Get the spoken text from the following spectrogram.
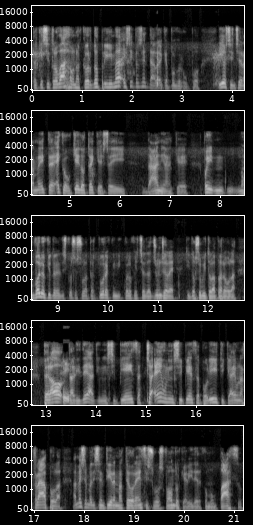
perché si trovava un accordo prima e si presentava il capogruppo. Io sinceramente, ecco, chiedo a te che sei Dani anche poi mh, non voglio chiudere il discorso sull'apertura, quindi quello che c'è da aggiungere ti do subito la parola, però sì. dall'idea di un'insipienza, cioè è un'insipienza politica, è una trappola. A me sembra di sentire Matteo Renzi sullo sfondo che ride come un pazzo.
